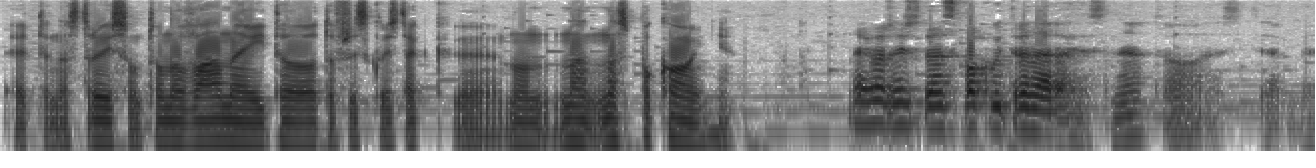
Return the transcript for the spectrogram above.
e, te nastroje są tonowane i to, to wszystko jest tak e, no, na, na spokojnie. Najważniejsze ten spokój trenera jest, nie? To jest jakby...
